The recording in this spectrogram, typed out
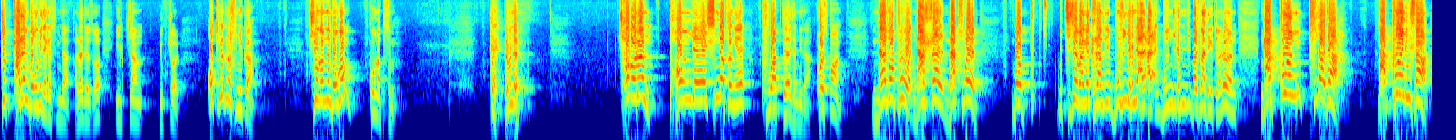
즉 다른 복음이 되겠습니다. 갈라디아서 1장 6절. 어떻게 그렇습니까? 지옥 없는 복음 구원 없음. 오케이, 여러분들 처벌은 범죄의 심각성에 부합되어야 됩니다. correspond. 나도프, 나살, 막스웰 뭐, 뭐 지저분하게 그 사람들이 무슨 짓 했는지, 아, 아, 무슨 짓 했는지 말씀 안 되겠지만은 나쁜 투자자, 나쁜 의사,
